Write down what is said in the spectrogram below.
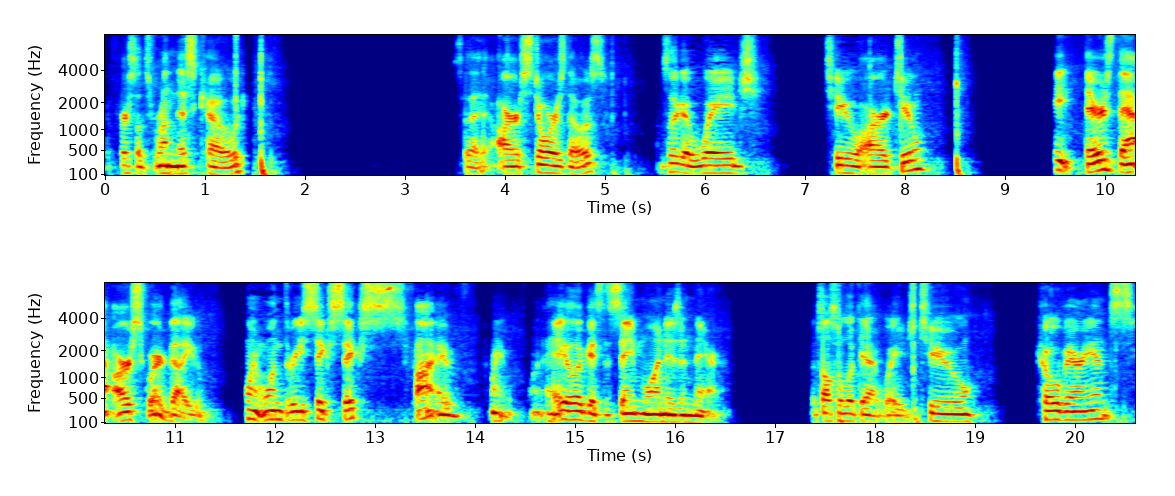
So first, let's run this code so that R stores those. Let's look at wage 2 R2. Hey, there's that R squared value, 0.13665. Hey, look, it's the same one as in there. Let's also look at wage 2 covariance.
